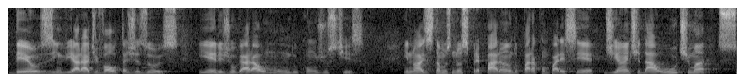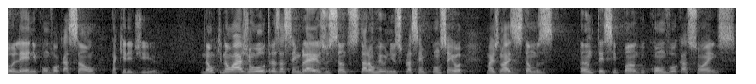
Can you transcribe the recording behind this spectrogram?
Deus enviará de volta Jesus e ele julgará o mundo com justiça. E nós estamos nos preparando para comparecer diante da última solene convocação naquele dia. Não que não hajam outras assembleias, os santos estarão reunidos para sempre com o Senhor, mas nós estamos antecipando convocações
